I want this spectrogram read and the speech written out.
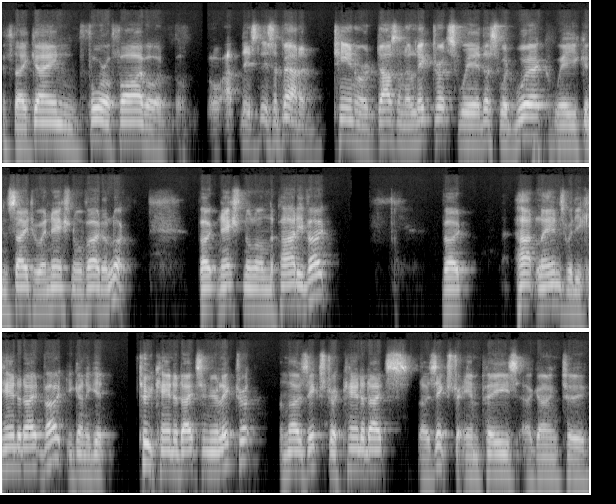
If they gain four or five or, or up, there's, there's about a 10 or a dozen electorates where this would work, where you can say to a national voter, look, vote national on the party vote, vote heartlands with your candidate vote. You're going to get two candidates in your electorate, and those extra candidates, those extra MPs, are going to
